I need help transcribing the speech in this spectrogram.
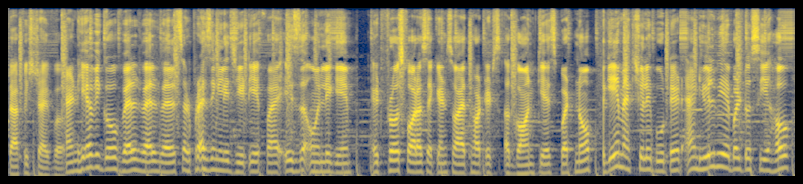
graphics driver. And here we go. Well well well surprisingly GTA 5 is the only game. It froze for a second so I thought it's a gone case but nope. The game actually booted and you will be able to see how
